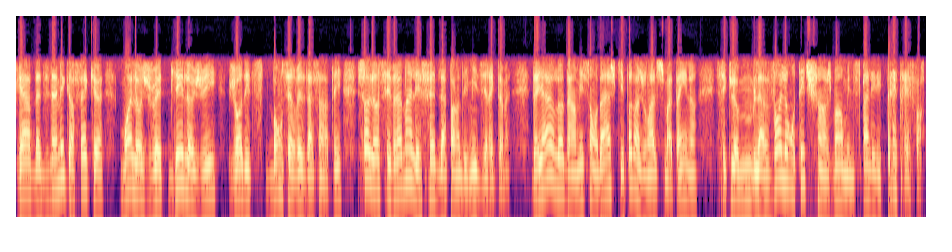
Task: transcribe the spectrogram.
regarde, la dynamique a fait que moi, là, je veux être bien logé, puis genre des bons services de la santé. Ça, là, c'est vraiment l'effet de la pandémie directement. D'ailleurs, là, dans mes sondages, qui n'est pas dans le journal ce matin, là, c'est que la volonté de changement municipal, elle est très, très forte.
